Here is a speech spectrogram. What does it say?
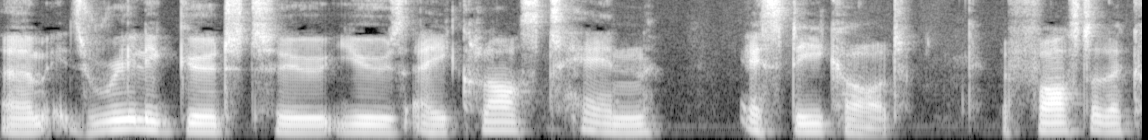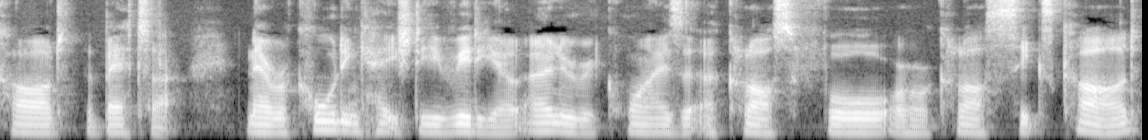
Um, it's really good to use a class 10 SD card. The faster the card, the better. Now recording HD video only requires a class 4 or a class 6 card.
